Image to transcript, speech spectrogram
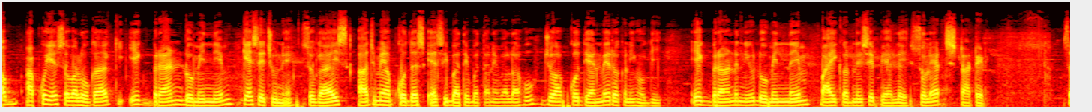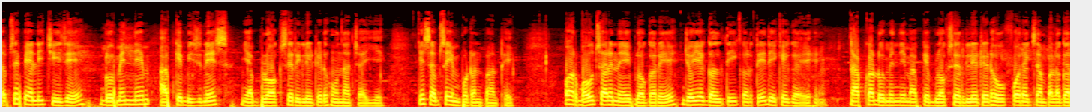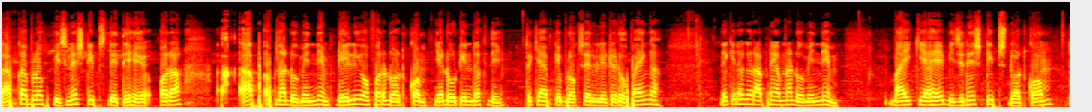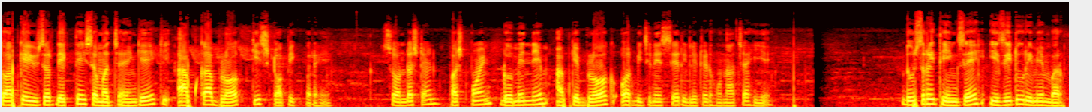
अब आपको यह सवाल होगा कि एक ब्रांड डोमेन नेम कैसे चुने? सो so गाइस आज मैं आपको 10 ऐसी बातें बताने वाला हूँ जो आपको ध्यान में रखनी होगी। एक brand new domain name buy करने से पहले। सो लेट स्टार्टेड सबसे पहली चीज़ है डोमेन नेम आपके बिज़नेस या ब्लॉग से रिलेटेड होना चाहिए। ये सबसे इम्पोर्टेंट पार्ट है। और बहुत सारे नए ब्लॉगर हैं जो ये गलती करते देखे गए हैं। आपका डोमेन नेम आपके ब्लॉग से रिलेटेड हो। फॉर एग्जांपल अगर आपका ब्लॉग बिज़नेस टिप्स देते हैं और आ, आप अपना domain name daily offer dot com या डॉट इन रख दें तो क्या आपके ब्लॉग से रिलेटेड हो पाएगा? लेकिन अगर आपने अपना डोमेन नेम बाय किया है बिज़नेस टिप्स डॉट कॉम तो आपके यूज़र देखते ही समझ जाएँगे कि आपका ब्लॉग किस टॉपिक पर है। So understand first point domain name आपके ब्लॉग और बिज़नेस से रिलेटेड होना चाहिए। दूसरी थिंग्स है इजी टू रिमेंबर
